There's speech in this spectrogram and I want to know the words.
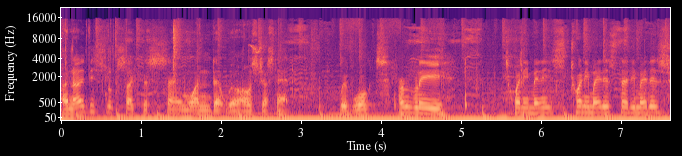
I know this looks like the same one that we- I was just at. We've walked probably 20 meters, 20 meters, 30 meters,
